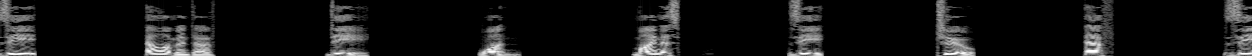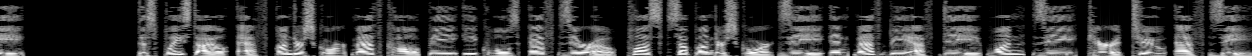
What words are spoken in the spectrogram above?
z element of d 1 minus z 2 f z display style f underscore math call b equals f zero plus sup underscore z in math bf d one z caret two f z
